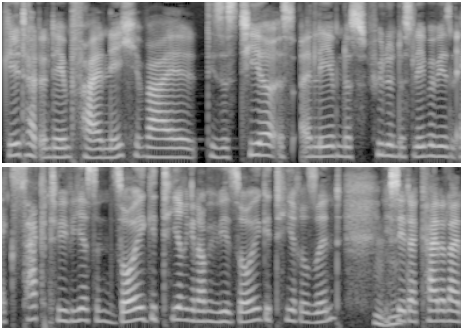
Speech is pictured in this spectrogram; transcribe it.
gilt halt in dem Fall nicht, weil dieses Tier ist ein lebendes, fühlendes Lebewesen, exakt wie wir. Es sind Säugetiere, genau wie wir Säugetiere sind. Mhm. Ich sehe da keinerlei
